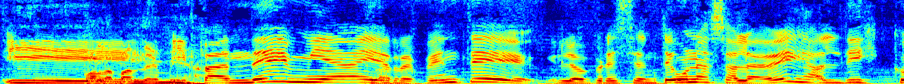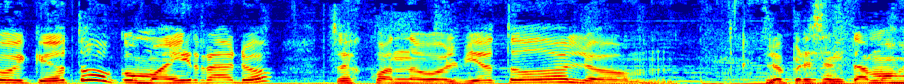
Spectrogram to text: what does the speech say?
Y, Por la pandemia. Y pandemia, y de repente lo presenté una sola vez al disco y quedó todo como ahí raro. Entonces cuando volvió todo lo, lo presentamos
